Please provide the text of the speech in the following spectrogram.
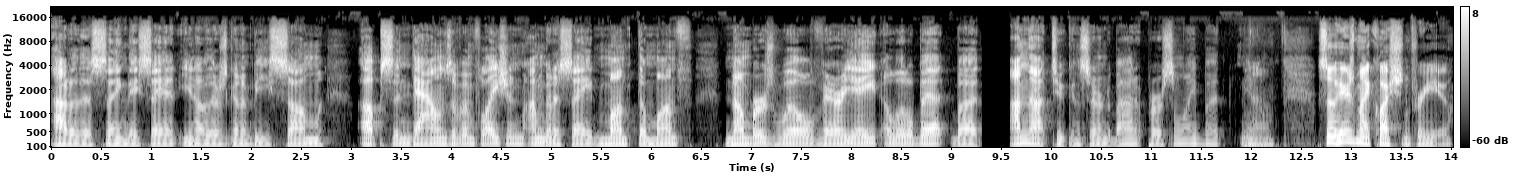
out of this thing. They say it, you know, there's going to be some ups and downs of inflation. I'm going to say month to month numbers will variate a little bit, but I'm not too concerned about it personally, but you know, So here's my question for you.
